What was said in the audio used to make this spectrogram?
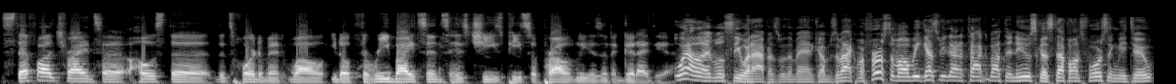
Stefan tried to host the the tournament while you know three bites into his cheese pizza probably isn't a good idea. well, we'll see what happens when the man comes back. But first of all, we guess we got to talk about the news because Stefan's forcing me to.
